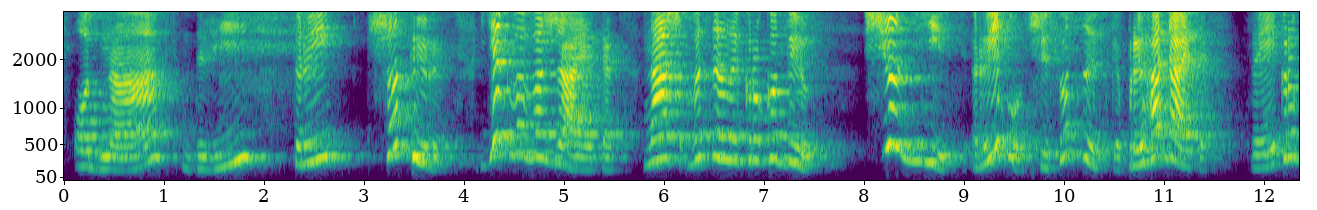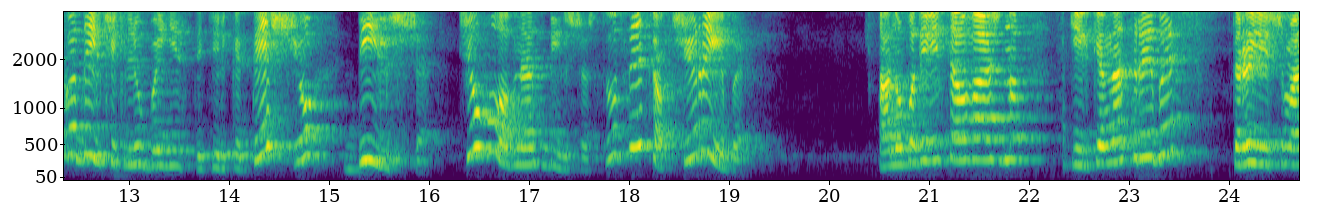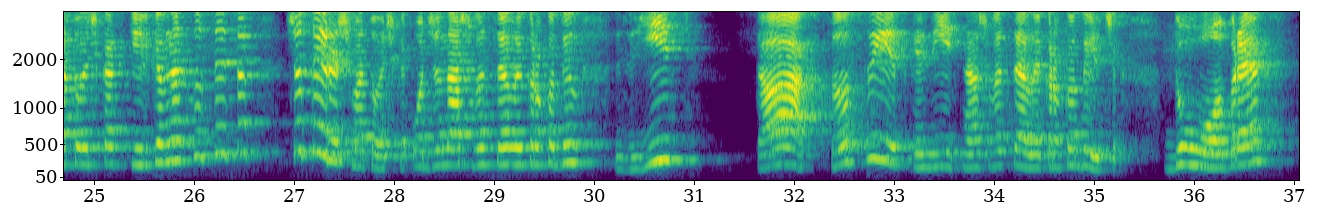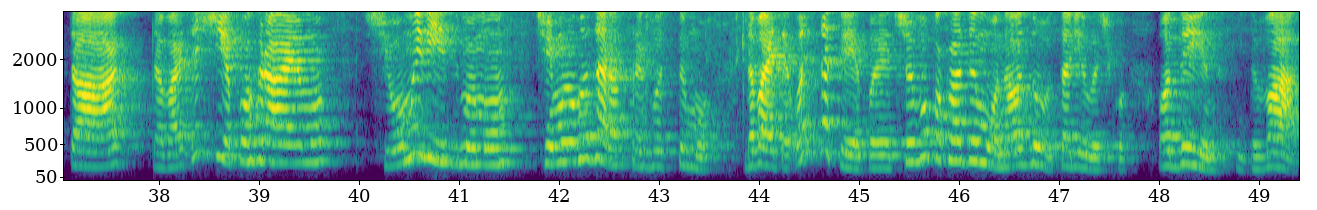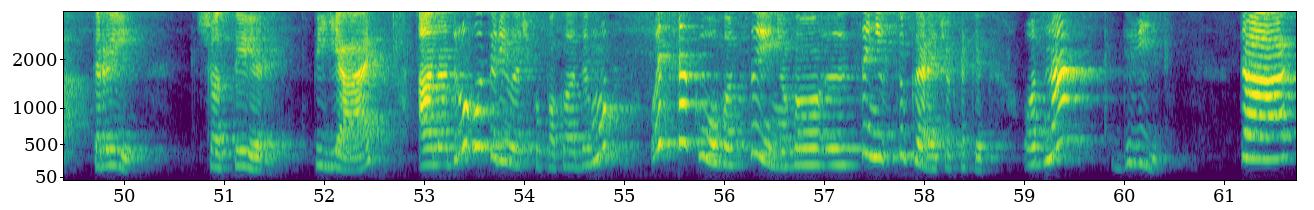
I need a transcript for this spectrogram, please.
Одна, дві, три, чотири. Як ви вважаєте, наш веселий крокодил що з'їсть? Рибу чи сосиски? Пригадайте, цей крокодильчик любить їсти тільки те, що більше. Чого в нас більше? Сосисок чи риби? Ану, подивіться уважно, скільки в нас риби? Три шматочка. Скільки в нас сосисок? Чотири шматочки. Отже, наш веселий крокодил з'їсть. Так, сосиски з'їсть наш веселий крокодильчик. Добре. Так, давайте ще пограємо. Що ми візьмемо? Чи ми його зараз пригостимо? Давайте ось таке печиво покладемо на одну тарілочку. Один, два, три, чотири, п'ять. А на другу тарілочку покладемо ось такого синього, е, синіх цукерочок таких. Одна, дві. Так.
